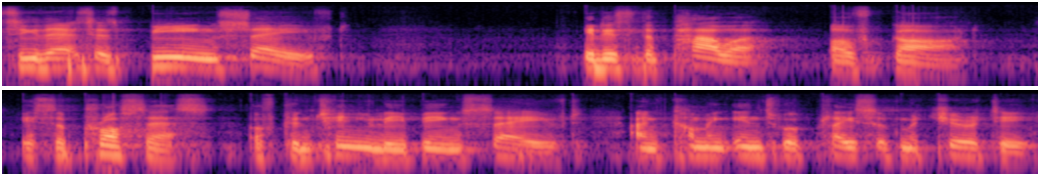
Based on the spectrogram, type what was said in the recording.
see there it says being saved, it is the power of God. It's a process of continually being saved and coming into a place of maturity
